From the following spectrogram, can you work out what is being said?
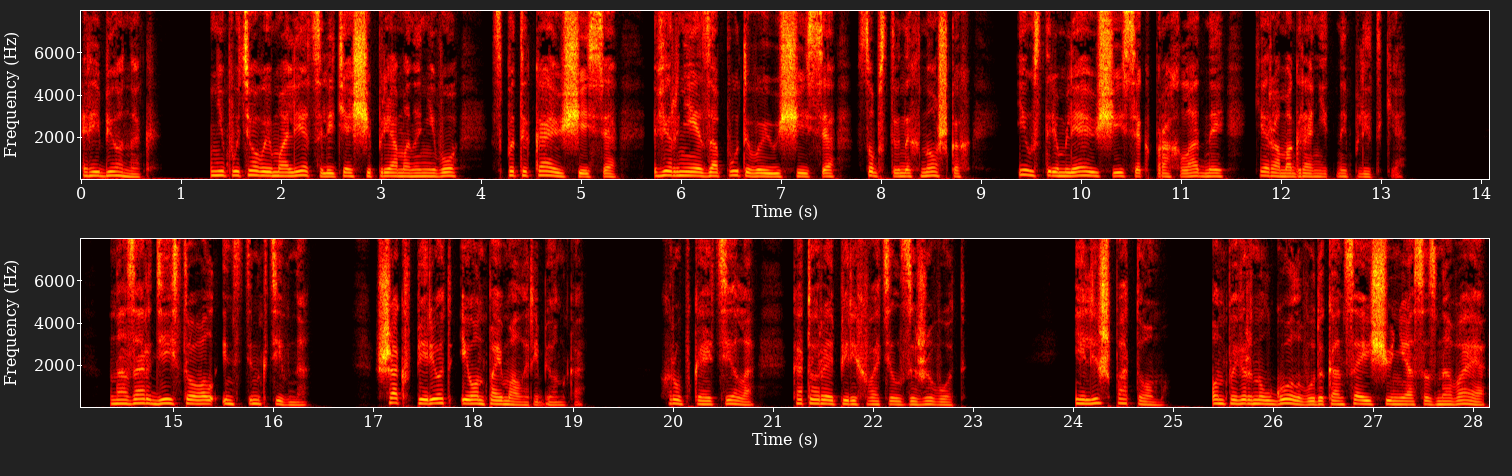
Ребенок, непутевый малец, летящий прямо на него, спотыкающийся, вернее, запутывающийся в собственных ножках и устремляющийся к прохладной керамогранитной плитке. Назар действовал инстинктивно. Шаг вперед, и он поймал ребенка хрупкое тело, которое перехватил за живот. И лишь потом он повернул голову до конца еще не осознавая,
